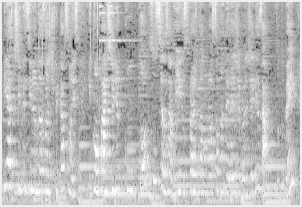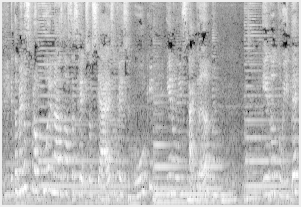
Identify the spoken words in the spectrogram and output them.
e ative o sininho das notificações e compartilhe com todos os seus amigos para ajudar na nossa maneira de evangelizar, tudo bem? Também nos procure nas nossas redes sociais, no Facebook e no Instagram e no Twitter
